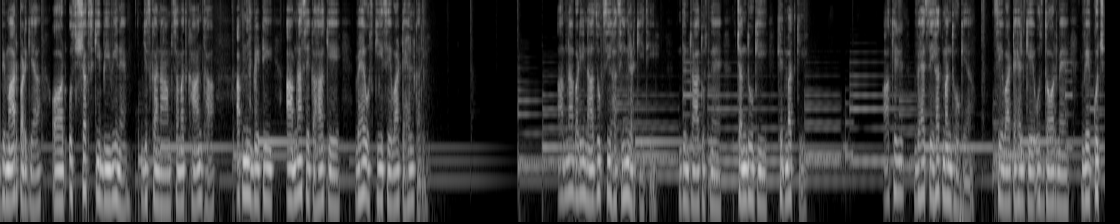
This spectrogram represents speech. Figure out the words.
बीमार पड़ गया और उस शख्स की बीवी ने, जिसका नाम समद खान था, अपनी बेटी आमना से कहा कि वह उसकी सेवा टहल करे। आमना बड़ी नाजुक सी हसीन लड़की थी। दिन रात उसने चंदू की खिदमत की। आखिर वह सेहतमंद हो गया। सेवा टहल के उस दौर में वे कुछ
